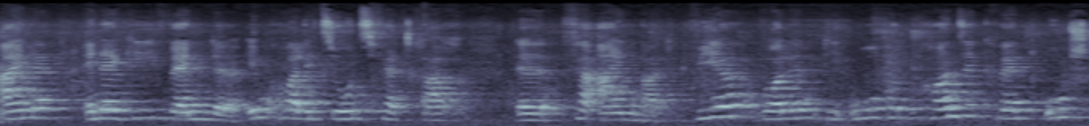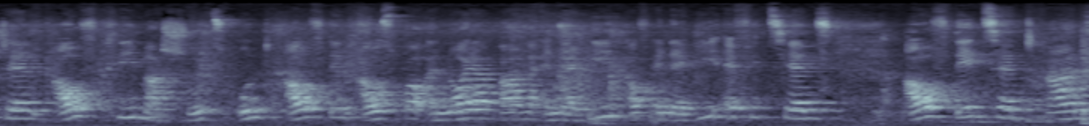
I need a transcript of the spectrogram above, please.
eine Energiewende im Koalitionsvertrag äh, vereinbart. Wir wollen die Uhren konsequent umstellen auf Klimaschutz und auf den Ausbau erneuerbarer Energien, auf Energieeffizienz, auf dezentrale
